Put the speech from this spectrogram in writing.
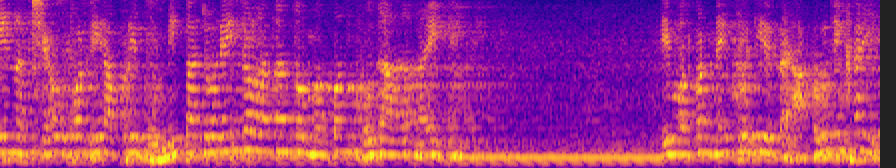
એ નકશા ઉપરથી આપણી ભૂમિકા જો નહીં ચડે તો મકાન ખોદા નહીં. એ મકાન નહીં ખોદી કઈ આકૃતિ ખરી.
